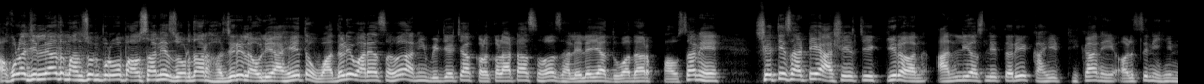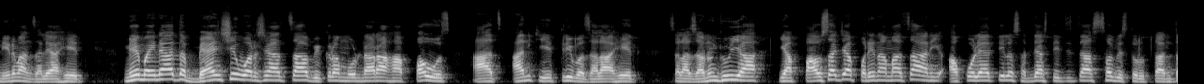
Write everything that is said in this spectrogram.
अकोला जिल्ह्यात मान्सूनपूर्व पावसाने जोरदार हजेरी लावली आहे तर वादळी वाऱ्यासह आणि विजेच्या कळकळाटासह झालेल्या या धुवाधार पावसाने शेतीसाठी आशेची किरण आणली असली तरी काही ठिकाणी अडचणीही निर्माण झाल्या आहेत. मे महिन्यात ब्याऐंशी वर्षाचा विक्रम मोडणारा हा पाऊस आज आणखी तीव्र झाला आहे. चला जाणून घेऊया या पावसाच्या परिणामाचा आणि अकोल्यातील सध्या स्थितीचा सविस्तर वृत्तांत.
